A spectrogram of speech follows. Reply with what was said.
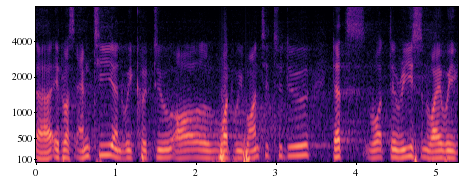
uh, it was empty, and we could do all what we wanted to do. That's what the reason why we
